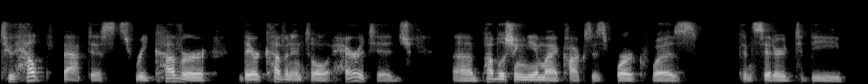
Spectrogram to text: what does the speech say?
to help Baptists recover their covenantal heritage, uh, publishing Nehemiah Cox's work was considered to be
